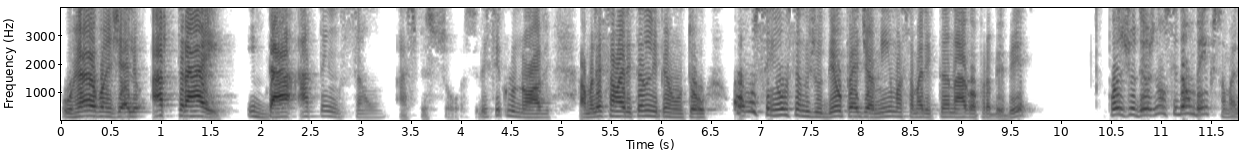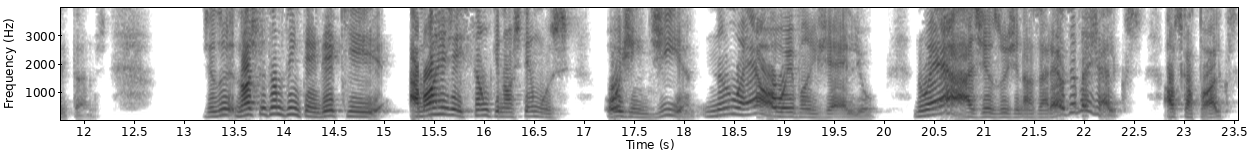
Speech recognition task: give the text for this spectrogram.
O real evangelho atrai e dá atenção às pessoas. Versículo 9. A mulher samaritana lhe perguntou: Como o Senhor, sendo judeu, pede a mim, uma samaritana, água para beber? Pois os judeus não se dão bem com os samaritanos. Jesus, nós precisamos entender que a maior rejeição que nós temos hoje em dia não é ao evangelho, não é a Jesus de Nazaré, é os evangélicos aos católicos,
